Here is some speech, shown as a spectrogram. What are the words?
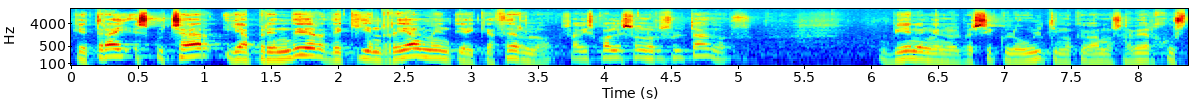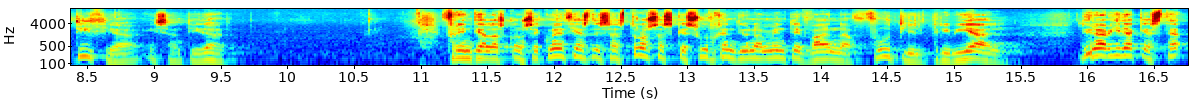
que trae escuchar y aprender de quien realmente hay que hacerlo. ¿Sabéis cuáles son los resultados? Vienen en el versículo último que vamos a ver, justicia y santidad. Frente a las consecuencias desastrosas que surgen de una mente vana, fútil, trivial, de una vida que, está,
